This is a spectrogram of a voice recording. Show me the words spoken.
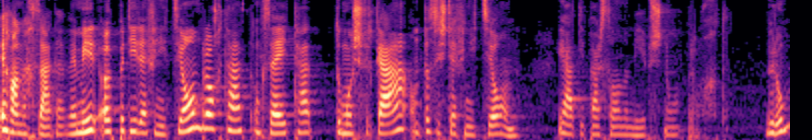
Ich kann euch sagen, wenn mir jemand die Definition gebracht hat und gesagt hat, du musst vergeben, und das ist die Definition, ich hätte die Person am liebsten umgebracht. Warum?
